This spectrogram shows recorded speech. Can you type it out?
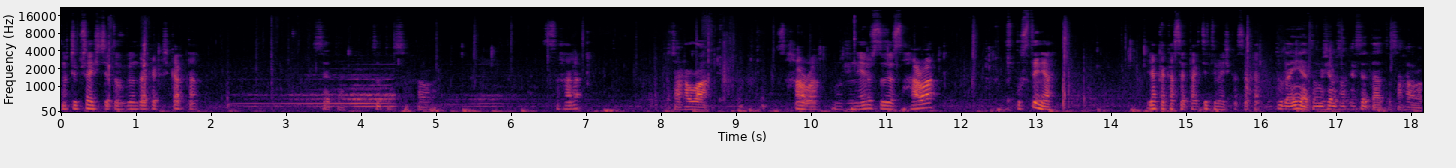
Znaczy przejście, to wygląda jak jakaś karta. Seta. Co to jest Sahara? Sahara? Sahara. Sahara. Może nie wiesz co to jest Sahara? Pustynia. Jaka kaseta? Gdzie ty miałeś kasetę? Tutaj nie, to myślałem, że to kaseta, to Sahara.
